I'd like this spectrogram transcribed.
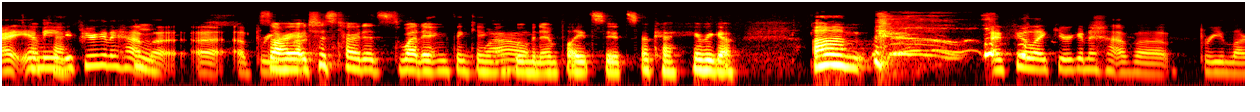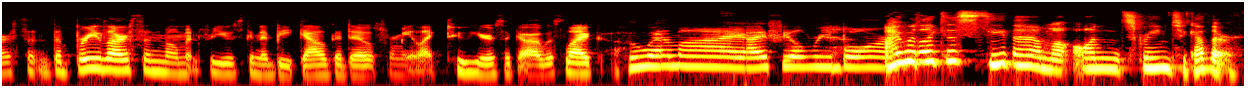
I, I mean, Okay. if you're gonna have Hmm. a a, a sorry, I just started sweating thinking Wow. of women in flight suits. Okay, here we go. Um, I feel like you're gonna have a Brie Larson. The Brie Larson moment for you is gonna be Gal Gadot for me. Like two years ago, I was like, "Who am I? I feel reborn." I would like to see them on screen together.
